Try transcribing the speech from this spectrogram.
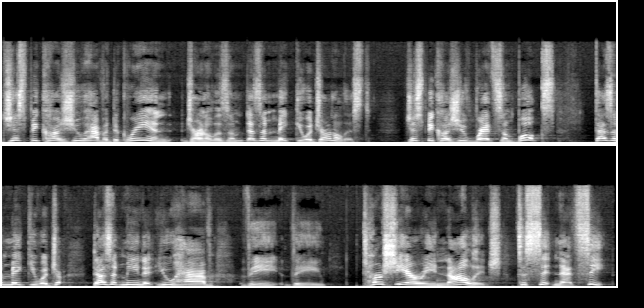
just because you have a degree in journalism doesn't make you a journalist. Just because you've read some books doesn't make you a doesn't mean that you have the the tertiary knowledge to sit in that seat.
